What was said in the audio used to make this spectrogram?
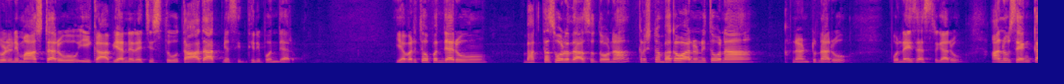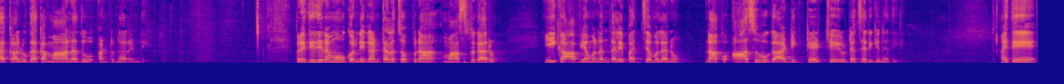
చూడండి మాస్టారు ఈ కావ్యాన్ని రచిస్తూ తాదాత్మ్య సిద్ధిని పొందారు. ఎవరితో పొందారు? భక్త సూరదాసుతోనా కృష్ణ భగవానునితోనా? అని అంటున్నారు పున్నయ్య శాస్త్రి గారు అను శంక కలుగక మానదు అంటున్నారండి. ప్రతిదినము కొన్ని గంటల చొప్పున మాస్టర్ గారు ఈ కావ్యమునందలి పద్యములను నాకు ఆసువుగా డిక్టేట్ చేయుట జరిగినది. అయితే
